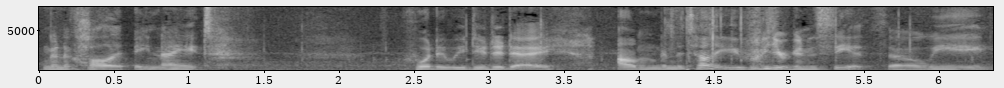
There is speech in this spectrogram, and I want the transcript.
I'm gonna call it a night. What did we do today? I'm gonna tell you, but you're gonna see it. So we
